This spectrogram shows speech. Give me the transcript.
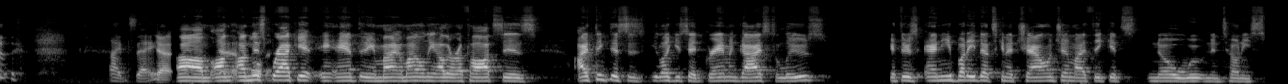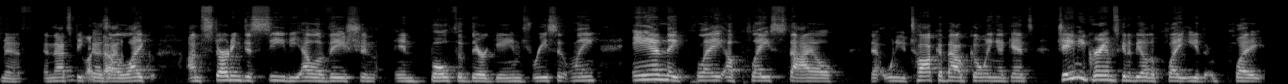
I'd say. Yeah. Um, on, Yeah, on this well bracket, Anthony, my, my only other thoughts is I think this is, like you said, Graham and guys to lose. If there's anybody that's going to challenge him, I think it's Noah Wooten and Tony Smith. And that's Like because that I like, I'm starting to see the elevation in both of their games recently. And they play a play style that when you talk about going against, Jamie Graham's going to be able to play either play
